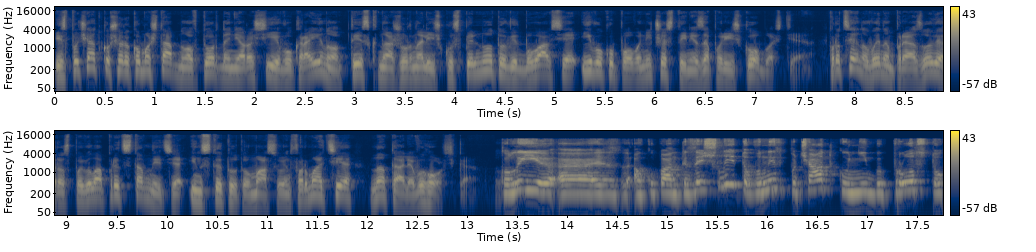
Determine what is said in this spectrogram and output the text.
Із початку широкомасштабного вторгнення Росії в Україну тиск на журналістську спільноту відбувався і в окупованій частині Запорізької області. Про це новинам при Азові розповіла представниця інституту масової інформації Наталя Виговська. Коли е, окупанти зайшли, то вони спочатку ніби просто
